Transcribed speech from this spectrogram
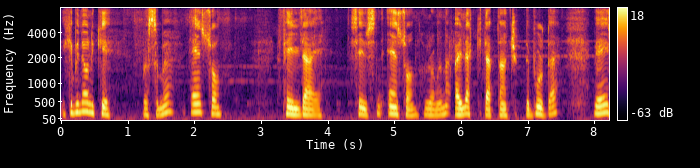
2012 basımı en son Feldae serisinin en son romanı Aylak kitaptan çıktı burada ve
